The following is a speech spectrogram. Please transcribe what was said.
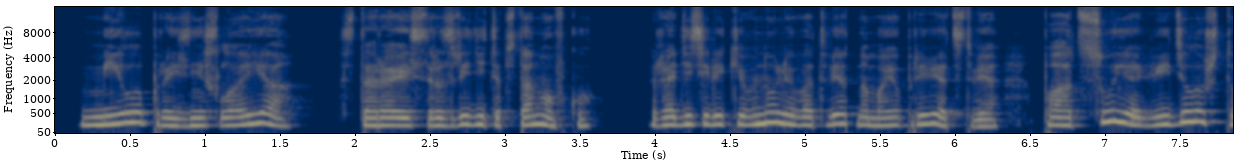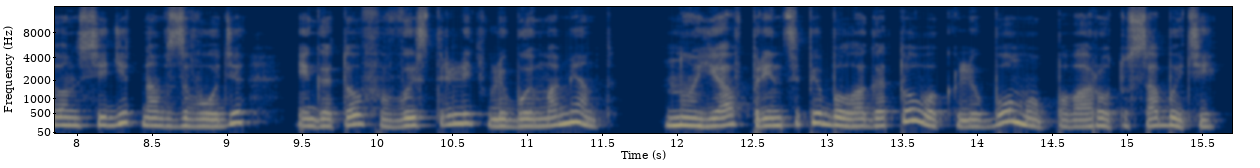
– мило произнесла я, стараясь разрядить обстановку. Родители кивнули в ответ на мое приветствие. По отцу я видела, что он сидит на взводе и готов выстрелить в любой момент. Но я, в принципе, была готова к любому повороту событий.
